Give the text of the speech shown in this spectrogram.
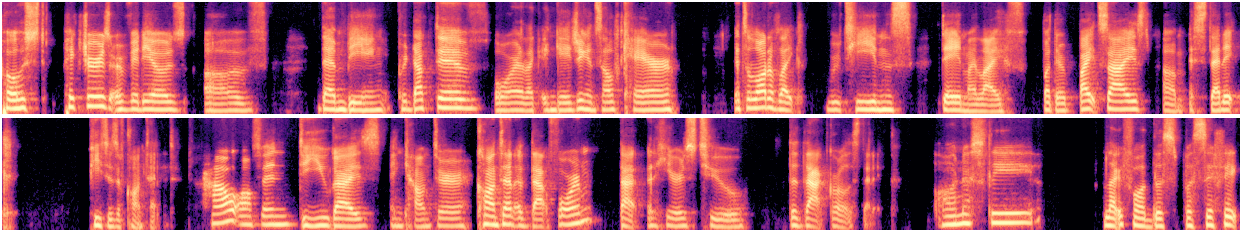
post pictures or videos of them being productive or like engaging in self-care. It's a lot of like routines day in my life but they're bite-sized um, aesthetic pieces of content. How often do you guys encounter content of that form that adheres to the that girl aesthetic? Honestly, like for the specific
